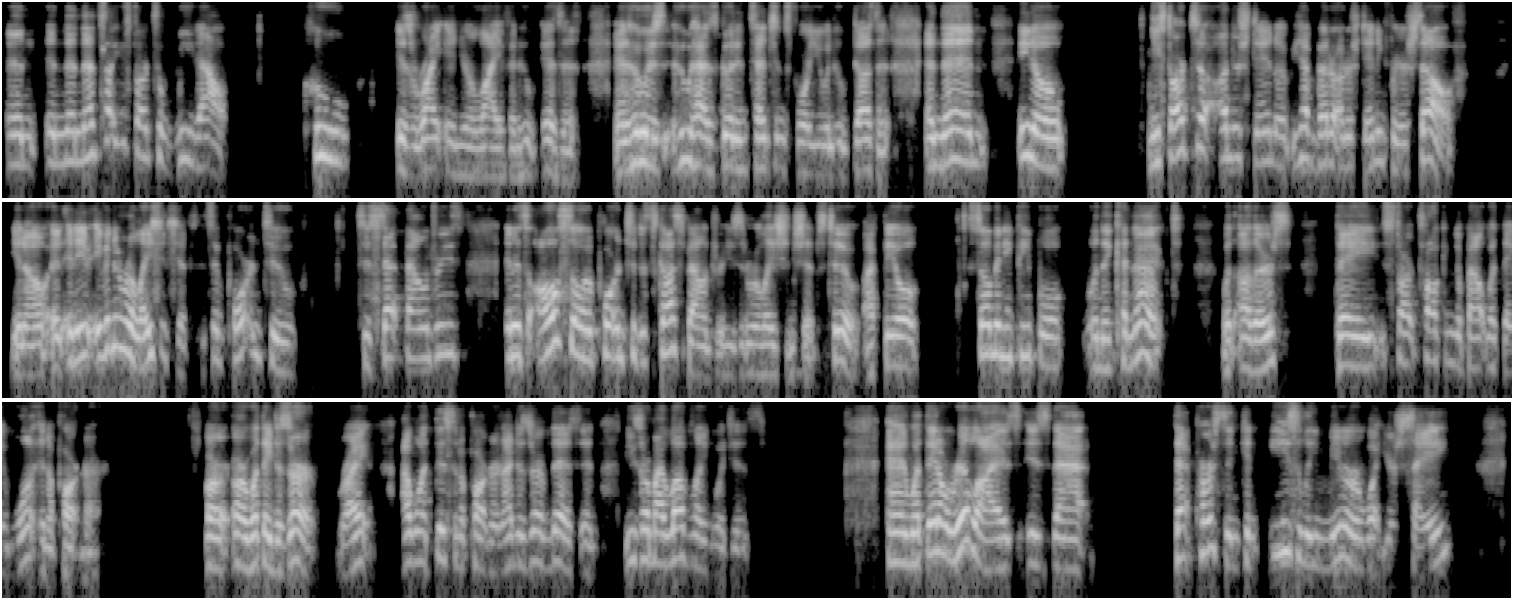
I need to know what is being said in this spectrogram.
and and then that's how you start to weed out who is right in your life and who isn't and who is who has good intentions for you and who doesn't and then you know you start to understand you have better understanding for yourself you know and, and even in relationships it's important to to set boundaries and it's also important to discuss boundaries in relationships too i feel so many people when they connect with others they start talking about what they want in a partner or, or what they deserve, right? I want this in a partner and I deserve this. And these are my love languages. And what they don't realize is that that person can easily mirror what you're saying.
